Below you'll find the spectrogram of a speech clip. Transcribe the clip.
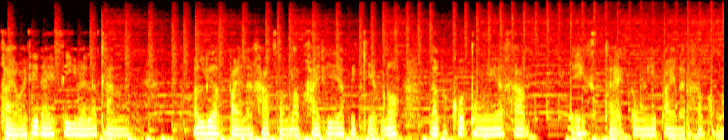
ใส่ไว้ที่ไดซีเลยละกันก็เลือกไปนะครับสำหรับใครที่จะไปเก็บเนาะแล้วก็กดตรงนี้นะครับ extract ตรงนี้ไปนะครับผม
